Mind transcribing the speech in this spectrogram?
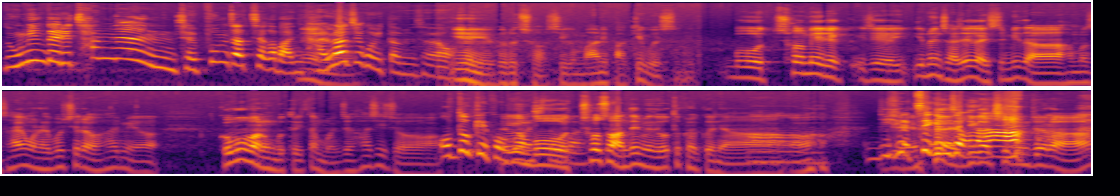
농민들이 찾는 제품 자체가 많이 네네. 달라지고 있다면서요. 예, 예, 그렇죠. 지금 많이 바뀌고 있습니다. 뭐 처음에 이제, 이제 이런 자재가 있습니다. 한번 사용을 해보시라고 하면 거부 반응부터 일단 먼저 하시죠. 어떻게 이거 거부하시는 뭐 거예요? 쳐서 안 되면 어떡할 거냐. 아, 어. 네가 예, 책임져라. 네가 책임져라.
